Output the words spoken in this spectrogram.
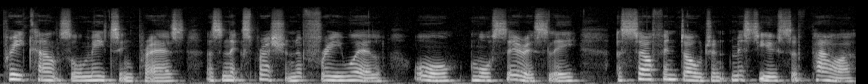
pre council meeting prayers as an expression of free will, or, more seriously, a self indulgent misuse of power.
